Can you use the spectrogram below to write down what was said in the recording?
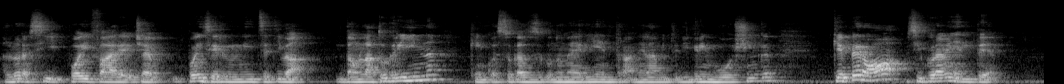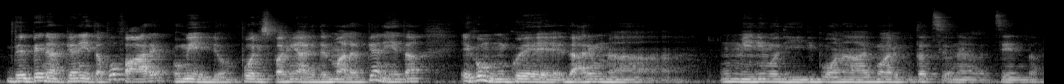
allora sì, puoi fare, cioè puoi inserire un'iniziativa da un lato green, che in questo caso secondo me rientra nell'ambito di greenwashing, che però sicuramente del bene al pianeta può fare, o meglio, può risparmiare del male al pianeta e comunque dare una- un minimo di, di buona, buona reputazione all'azienda.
